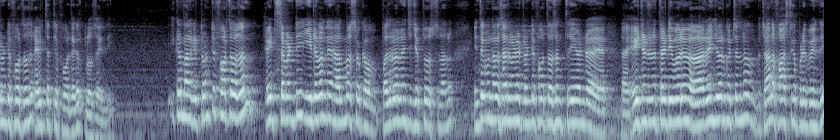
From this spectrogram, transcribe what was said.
Twenty four thousand eight thirty four దగ్గర క్లోజ్ అయింది. ఇక్కడ మనకి twenty four thousand eight seventy ఈ లెవెల్ నేను ఆల్మోస్ట్ ఒక పది రోజుల నుంచి చెప్తూ వస్తున్నాను. ఇంతకుముందు ఒకసారి కూడా twenty four thousand three hundred eight hundred and thirty వరకు ఆ రేంజ్ వరకు వచ్చేదను. చాలా ఫాస్ట్గా పడిపోయింది.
